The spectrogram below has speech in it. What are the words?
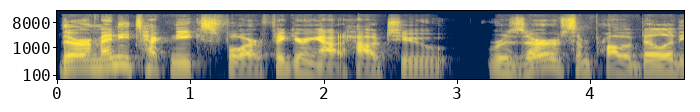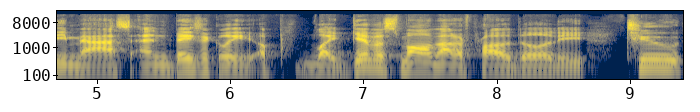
there are many techniques for figuring out how to reserve some probability mass and basically like give a small amount of probability to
